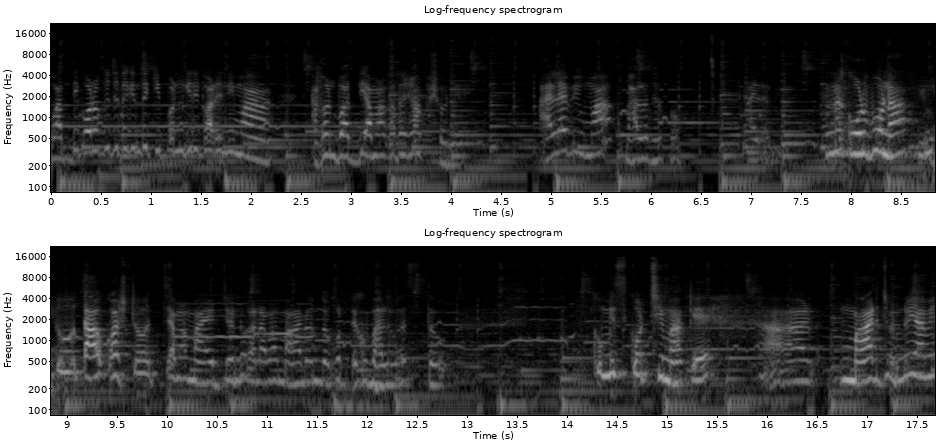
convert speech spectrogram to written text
বদ্দি কোনো কিছুতে কিন্তু কিপনগিরি করেনি মা। এখন বদ্দি আমার কথা সব শোনে। আই লাভ ইউ মা। ভালো থেকো। আই লাভ ইউ না, করব না, কিন্তু তাও কষ্ট হচ্ছে আমার মায়ের জন্য, কারণ আমার মা আনন্দ করতে খুব ভালোবাসতো। খুব মিস করছি মাকে। আর মার জন্যই আমি,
